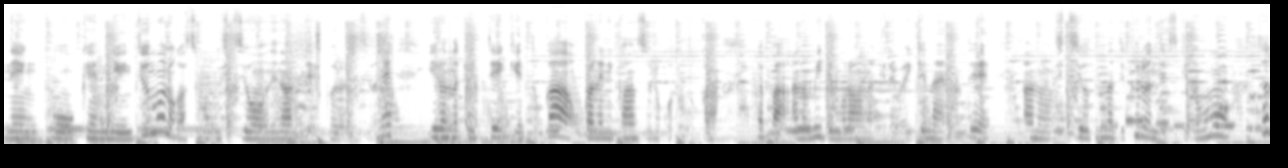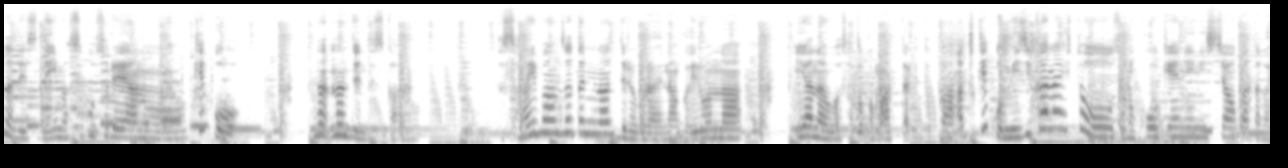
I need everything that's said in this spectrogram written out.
年後見人というものがすごく必要になってくるんですよね。いろんな決定権とか、お金に関することとか、やっぱ、あの、見てもらわなければいけないので、あの、必要となってくるんですけども、ただですね、今すごいそれ、あの、結構、な、なんて言うんですか、あの、裁判沙汰になってるぐらいなんかいろんな嫌な噂とかもあったりとか、あと結構身近な人をその後見人にしちゃう方が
